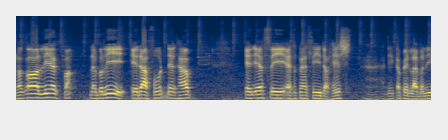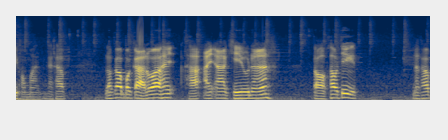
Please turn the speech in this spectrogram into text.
แล้วก็เรียก library adafruit นะครับ nfc isocracy h อันนี้ก็เป็น library ของมันนะครับ แล้วก็ประกาศว่าให้หา irq นะ ต่อเข้าที่นะครับ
